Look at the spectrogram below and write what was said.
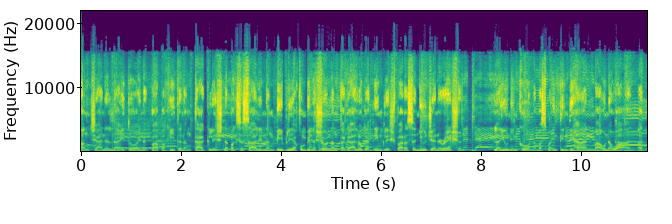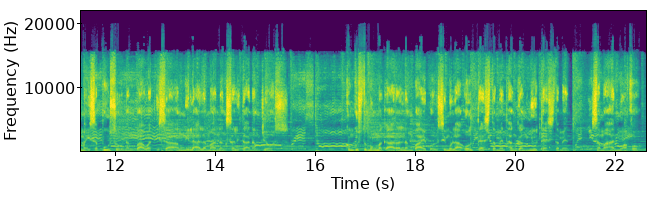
Ang channel na ito ay nagpapakita ng Taglish na pagsasalin ng Biblia kombinasyon ng Tagalog at English para sa new generation. Layunin ko na mas maintindihan, maunawaan at maisapuso ng bawat isa ang nilalaman ng salita ng Diyos. Kung gusto mong mag-aral ng Bible simula Old Testament hanggang New Testament, samahan mo ako.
